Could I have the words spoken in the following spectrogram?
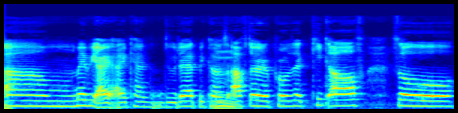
Um, maybe I, I can't do that because after the project kick off, so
